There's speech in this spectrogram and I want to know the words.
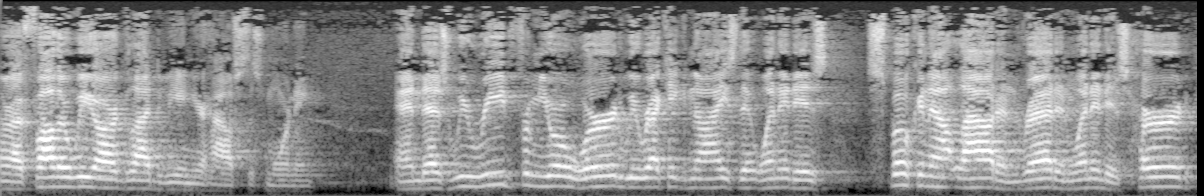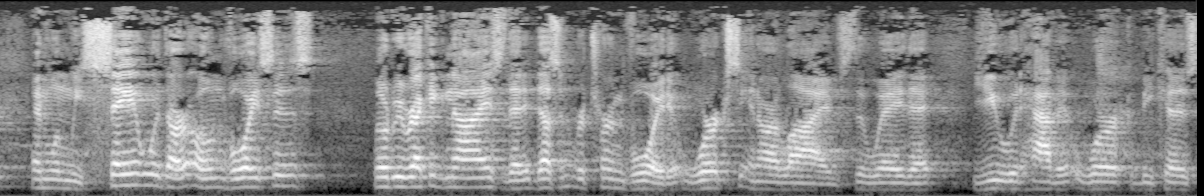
All right, Father, we are glad to be in your house this morning. And as we read from your word, we recognize that when it is spoken out loud and read, and when it is heard, and when we say it with our own voices, Lord, we recognize that it doesn't return void. It works in our lives the way that you would have it work because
